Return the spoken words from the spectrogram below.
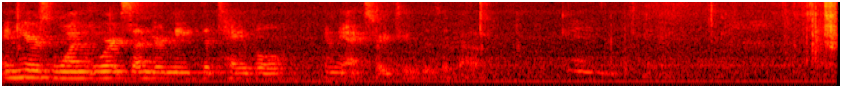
And here's one where it's underneath the table and the x-ray tube is above.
